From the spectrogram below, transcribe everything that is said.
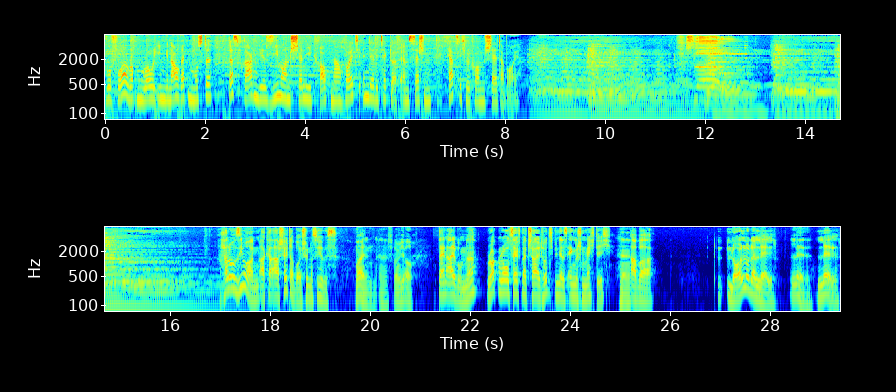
Wovor Rock'n'Roll ihn genau retten musste, das fragen wir Simon Shelley Graupner heute in der Detektor FM Session. Herzlich willkommen, Shelterboy. Hallo Simon, aka Shelterboy, schön, dass du hier bist. Moin, äh, freue mich auch. Dein Album, ne? Rock'n'Roll Saved My Childhood. Ich bin ja des Englischen mächtig, aber LOL oder LEL? Lel. LEL.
